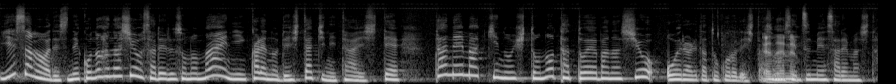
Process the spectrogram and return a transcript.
イエス様はですねこの話をされるその前に彼の弟子たちに対して種まきの人の例え話を終えられたところでしたその説明されました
